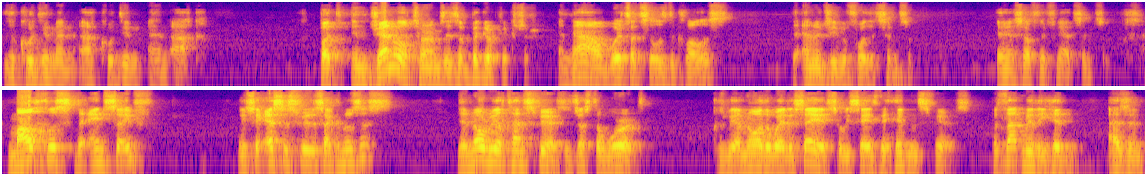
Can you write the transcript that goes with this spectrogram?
the Kudim and ah Akudim and Ak. But in general terms, there's a bigger picture. And now, where's Atzilus the Klolis? The energy before the Tzimtzum. Malchus, the Ein Sof, when you say Esses Spheres Agnuzis, there are no real ten spheres, it's just a word. Because we have no other way to say it, so we say it's the hidden spheres. But it's not really hidden, as in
